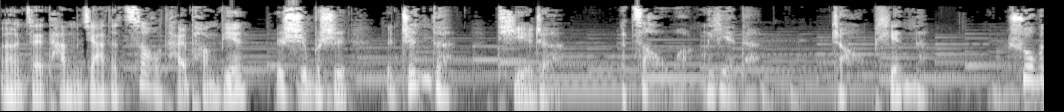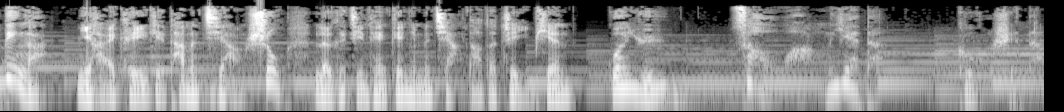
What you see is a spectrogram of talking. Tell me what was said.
嗯，在他们家的灶台旁边是不是真的贴着灶王爷的。照片呢？说不定啊，你还可以给他们讲述乐哥今天给你们讲到的这一篇关于灶王爷的故事呢。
